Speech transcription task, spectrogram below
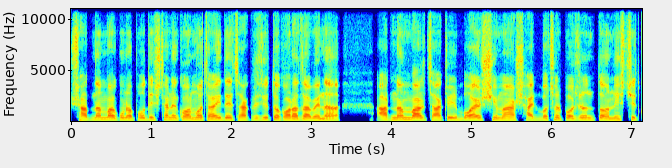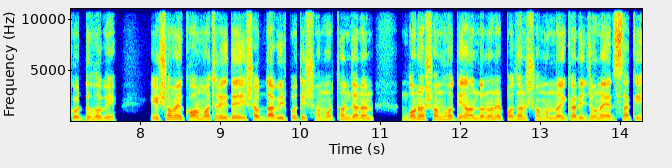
সাত নম্বর, কোনো প্রতিষ্ঠানে কর্মচারীদের চাকরিচ্যুত করা যাবে না। আট নম্বর, চাকরির বয়স সীমা ষাট বছর পর্যন্ত নিশ্চিত করতে হবে। এ সময় কর্মচারীদের এসব দাবির প্রতি সমর্থন জানান গণসংহতি আন্দোলনের প্রধান সমন্বয়কারী জোনায়েদ সাকি।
